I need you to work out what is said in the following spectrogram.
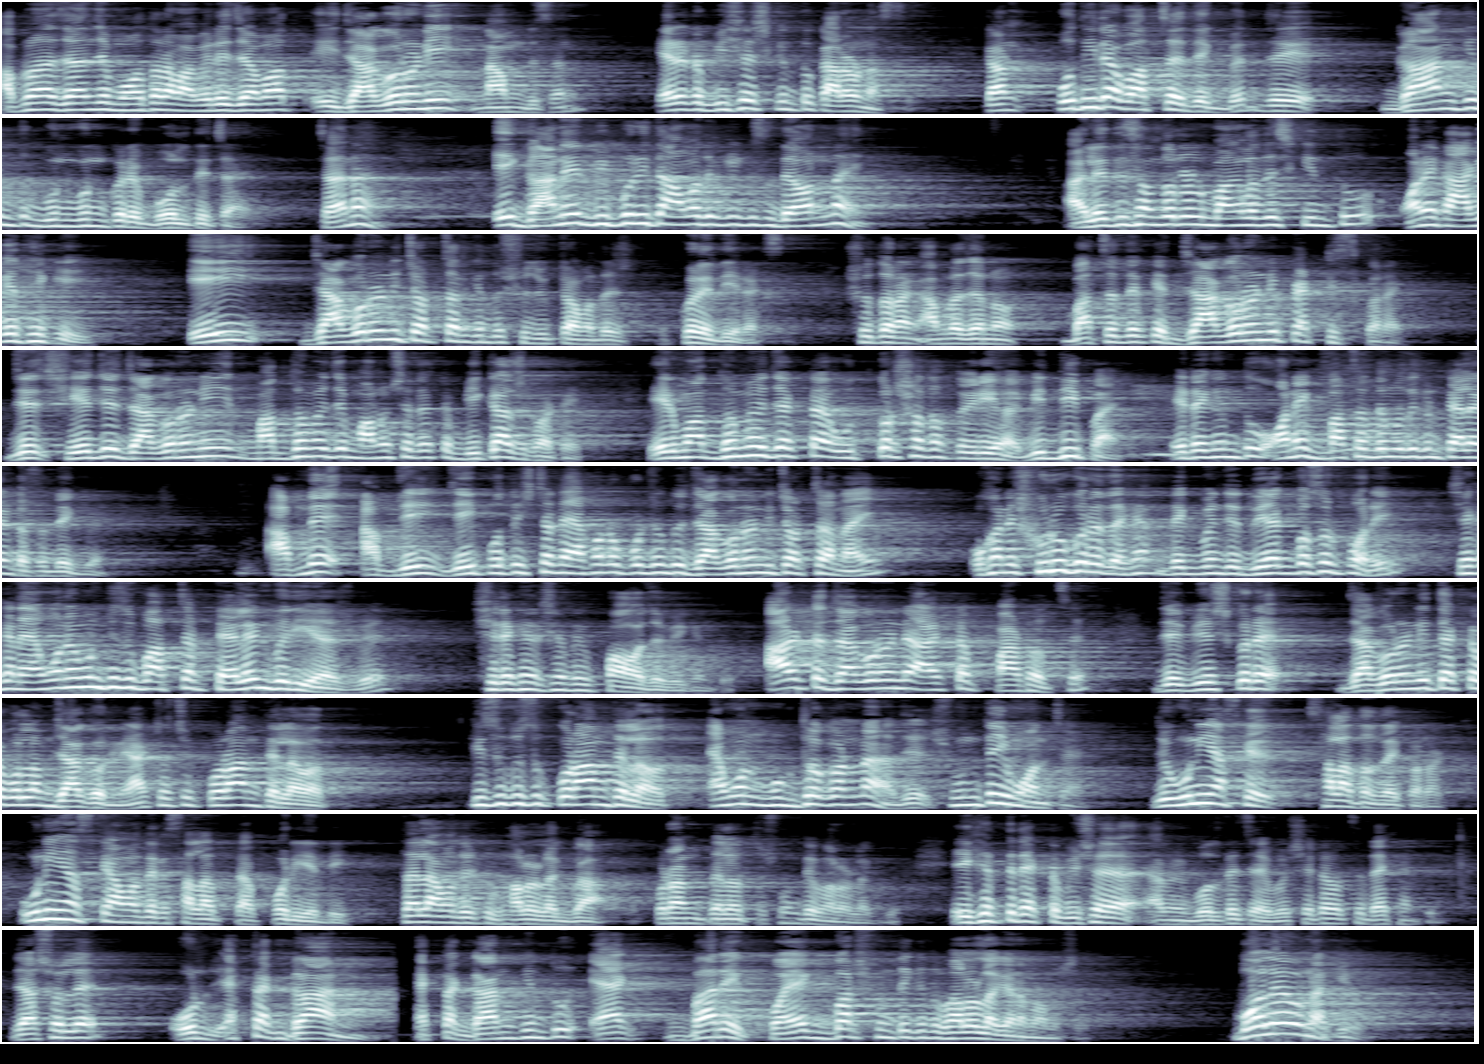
আপনারা জানেন যে মহতারাম আমিরে জামাত এই জাগরণী নাম দিয়েছেন। এর একটা বিশেষ কিন্তু কারণ আছে। কারণ প্রতিটা বাচ্চায় দেখবেন যে গান কিন্তু গুনগুন করে বলতে চায় চায় না? এই গানের বিপরীতে আমাদেরকে কিছু দেওয়ার নাই। আহলেদিস আন্দোলন বাংলাদেশ কিন্তু অনেক আগে থেকেই এই জাগরণী চর্চার কিন্তু সুযোগটা আমাদের করে দিয়ে রাখছে। সুতরাং আমরা যেন বাচ্চাদেরকে জাগরণী প্র্যাকটিস করাই। যে, সে যে জাগরণীর মাধ্যমে যে মানুষের একটা বিকাশ ঘটে, এর মাধ্যমে যে একটা উৎকর্ষতা তৈরি হয়, বৃদ্ধি পায়, এটা কিন্তু অনেক বাচ্চাদের মধ্যে কিন্তু ট্যালেন্ট আছে, দেখবেন। আপনি যেই যেই প্রতিষ্ঠানে এখনও পর্যন্ত জাগরণী চর্চা নাই, ওখানে শুরু করে দেখেন, দেখবেন যে দুই এক বছর পরে সেখানে এমন এমন কিছু বাচ্চার ট্যালেন্ট বেরিয়ে আসবে, সেটা এখানে সেখান থেকে পাওয়া যাবে কিন্তু। আরেকটা জাগরণী, আরেকটা পার্ট হচ্ছে যে, বিশেষ করে জাগরণীতে একটা বললাম জাগরণী, একটা হচ্ছে কোরআন তেলাওয়াত। কিছু কিছু কোরআন তেলাওয়াত, এমন মুগ্ধকর না যে শুনতেই মন চায় যে উনি আজকে সালাত আদায় করার উনি আজকে আমাদের সালাদটা পড়িয়ে দিই তাহলে আমাদের একটু ভালো লাগবে কোরআন তেলাওয়াতটা শুনতে ভালো লাগবে। এই ক্ষেত্রে একটা বিষয় আমি বলতে চাইব, সেটা হচ্ছে দেখেন যে আসলে ওর একটা গান একটা গান কিন্তু একবারে কয়েকবার শুনতে কিন্তু ভালো লাগে না মানুষের। বলেও না কেউ।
